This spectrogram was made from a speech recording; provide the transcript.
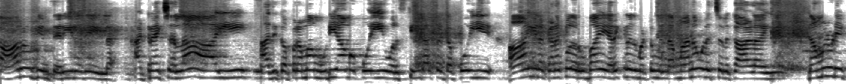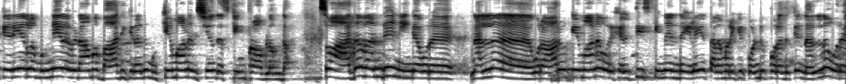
ஆரோக்கியம் ஆரோக்கியம் தெரியறதே இல்லை. அட்ராக்ஷன்லாம் ஆகி அதுக்கப்புறமா முடியாம போய் ஒரு ஸ்கின் டாக்டர்கிட்ட போய் ஆயிரக்கணக்கில் ரூபாய் இறக்கிறது மட்டும் இல்லை மன உளைச்சலுக்கு ஆளாகி நம்மளுடைய கெரியர்ல முன்னேற விடாம பாதிக்கிறது முக்கியமான விஷயம் இந்த ஸ்கின் ப்ராப்ளம் தான். ஸோ அதை வந்து நீங்க ஒரு நல்ல ஒரு ஆரோக்கியமான ஒரு ஹெல்த்தி ஸ்கின்னை இந்த இளைய தலைமுறைக்கு கொண்டு போறதுக்கு நல்ல ஒரு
